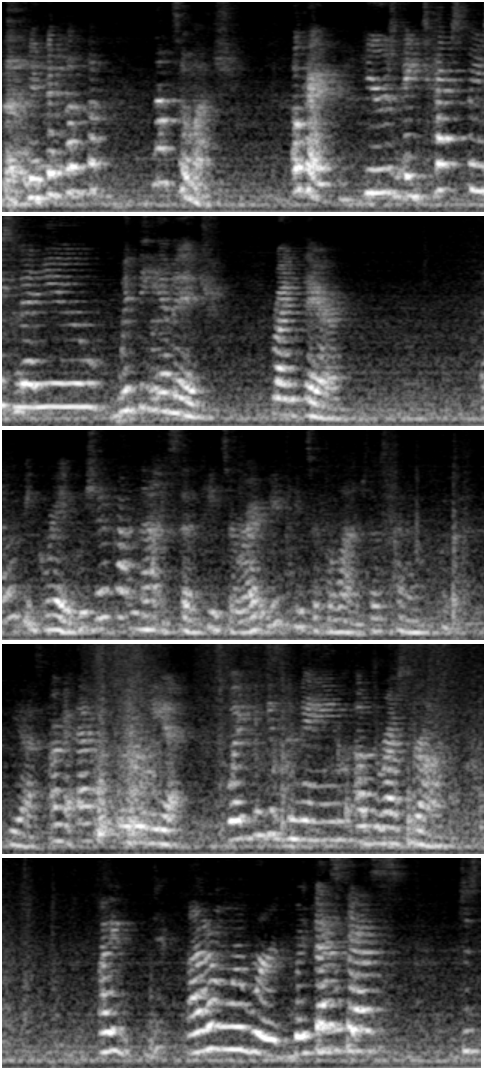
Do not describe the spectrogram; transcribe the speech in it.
Not so much. Okay, here's a text-based menu with the image right there. That would be great. We should have gotten that instead of pizza, right? We had pizza for lunch. That's kind of, yes. Okay, that's literally it. What do you think is the name of the restaurant? I, I don't remember, but Best that's guess? just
